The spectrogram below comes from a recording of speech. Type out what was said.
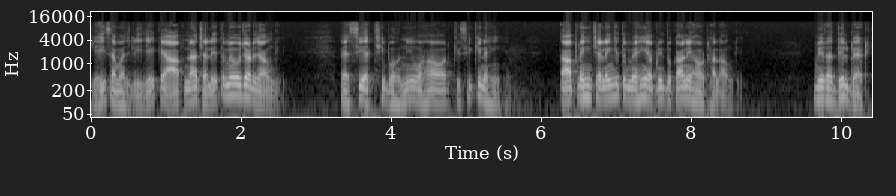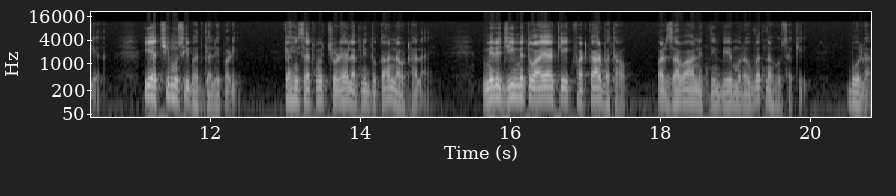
यही समझ लीजिए कि आप ना चले तो मैं उजड़ जाऊँगी। ऐसी अच्छी बोहनी वहाँ और किसी की नहीं है। आप नहीं चलेंगे तो मैं ही अपनी दुकान यहाँ उठा लाऊँगी। मेरा दिल बैठ गया। ये अच्छी मुसीबत गले पड़ी। कहीं सचमुच चुड़ैल अपनी दुकान न उठा लाए। मेरे जी में तो आया कि एक फटकार बताऊँ, पर जबान इतनी बेमुरवत न हो सकी। बोला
